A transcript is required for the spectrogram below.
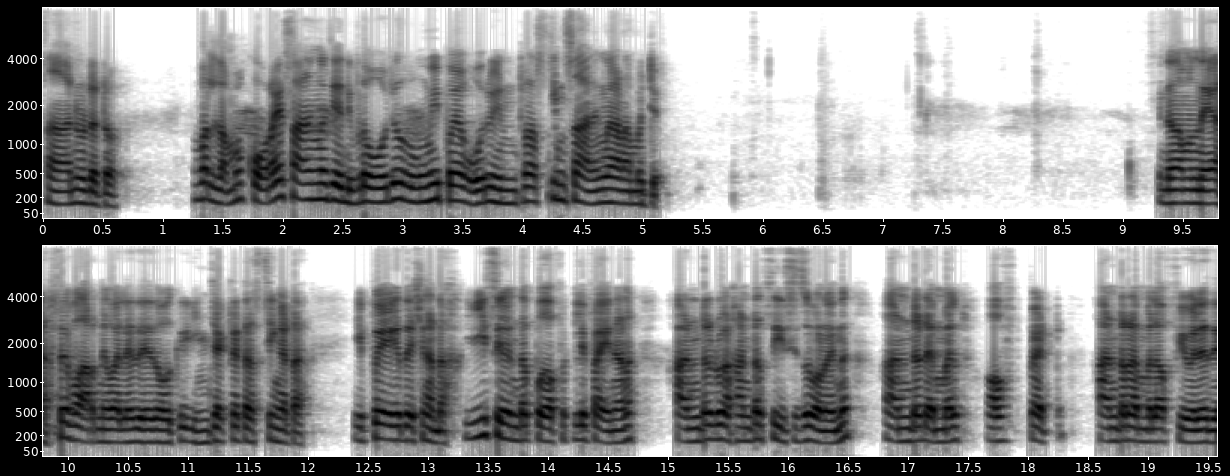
സാധനവും ഉണ്ട് കേട്ടോ. ഞാൻ പറഞ്ഞു നമ്മൾ കുറേ സാധനങ്ങൾ ചെയ്യുന്നുണ്ട്. ഇവിടെ ഓരോ റൂമിൽ പോയാൽ ഓരോ ഇൻട്രസ്റ്റിംഗ് സാധനങ്ങൾ കാണാൻ പറ്റും. പിന്നെ നമ്മൾ നേരത്തെ പറഞ്ഞ പോലെ ഇതേ നോക്ക് ഇഞ്ചക്ടർ ടെസ്റ്റിംഗ് കേട്ടോ. ഇപ്പൊ ഏകദേശം കണ്ട ഈ സിലിണ്ടർ പെർഫെക്റ്റ്ലി ഫൈനാണ് ഹൺഡ്രഡ് ഹൺഡ്രഡ് സി സിസ് വേണമെന്ന് hundred M L of petrol hundred M L of fuel ഇത്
